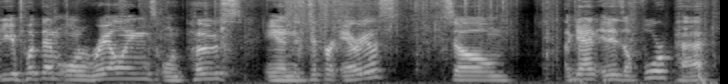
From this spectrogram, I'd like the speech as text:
You can put them on railings, on posts, and different areas. So again, it is a four pack.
